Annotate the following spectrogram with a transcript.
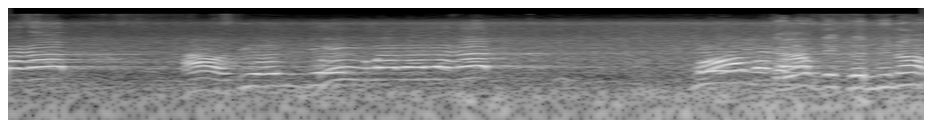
นะครับอ้าวยืนยืนมาแล้วนะครับพร้อมนะคกำลัรังบที่ขึ้นพี่น้อง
